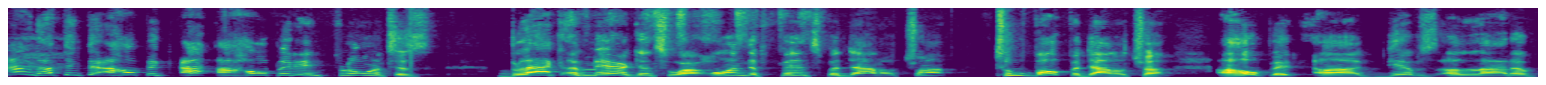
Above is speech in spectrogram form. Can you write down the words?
I don't. I think that I hope it. I, I hope it influences Black Americans who are on the fence for Donald Trump to vote for Donald Trump. I hope it uh, gives a lot of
